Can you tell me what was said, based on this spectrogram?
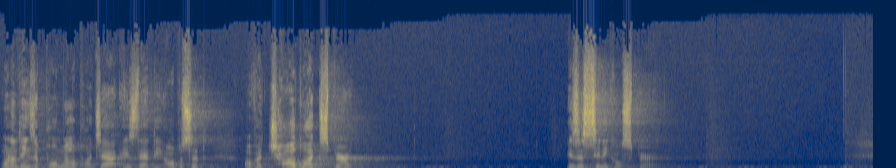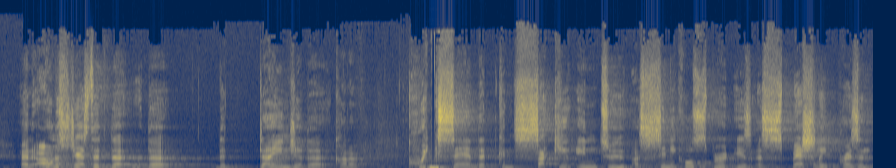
One of the things that Paul Miller points out is that the opposite of a childlike spirit is a cynical spirit. And I want to suggest that the, the, the danger, the kind of quicksand that can suck you into a cynical spirit is especially present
